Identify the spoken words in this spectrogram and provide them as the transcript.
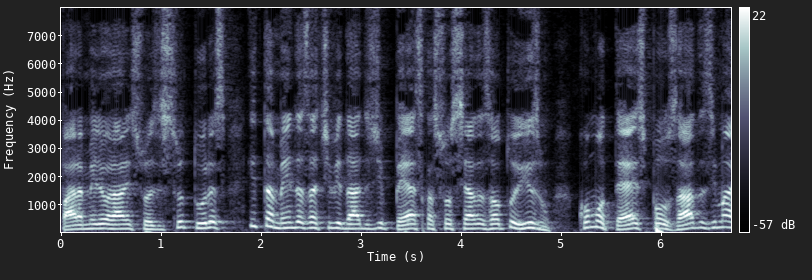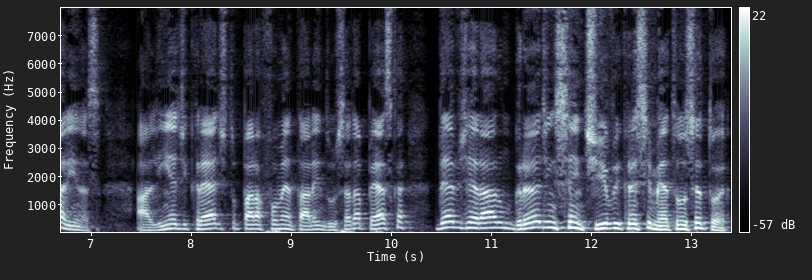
para melhorarem suas estruturas e também das atividades de pesca associadas ao turismo, como hotéis, pousadas e marinas. A linha de crédito para fomentar a indústria da pesca deve gerar um grande incentivo e crescimento no setor.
